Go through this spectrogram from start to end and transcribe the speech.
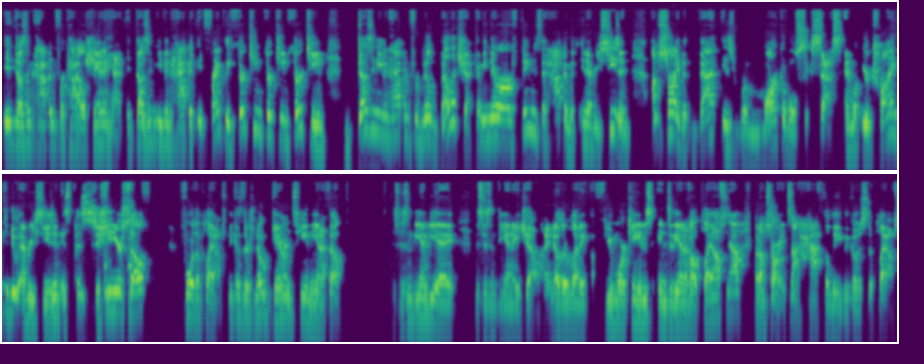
It doesn't happen for Kyle Shanahan. It doesn't even happen. It frankly, 13, 13, 13 doesn't even happen for Bill Belichick. I mean, there are things that happen within every season. I'm sorry, but that is remarkable success. And what you're trying to do every season is position yourself for the playoffs because there's no guarantee in the NFL. This isn't the NBA. This isn't the NHL. And I know they're letting a few more teams into the NFL playoffs now, but I'm sorry, it's not half the league that goes to the playoffs.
